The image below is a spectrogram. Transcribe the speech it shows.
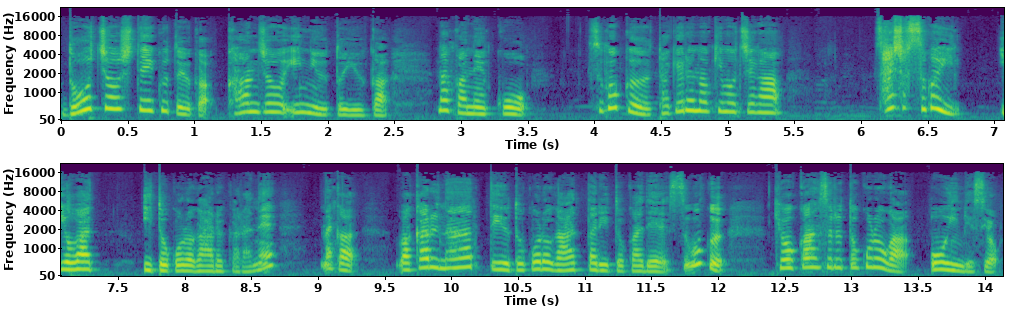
同調していくというか、感情移入というか、なんかね、こう、すごくタケルの気持ちが、最初すごい弱いところがあるからね、なんか、わかるなっていうところがあったりとかですごく共感するところが多いんですよ。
